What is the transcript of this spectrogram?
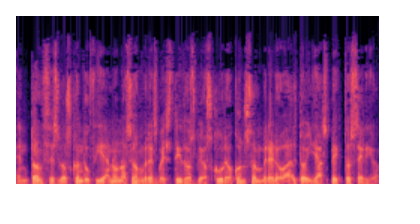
Entonces los conducían unos hombres vestidos de oscuro con sombrero alto y aspecto serio.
